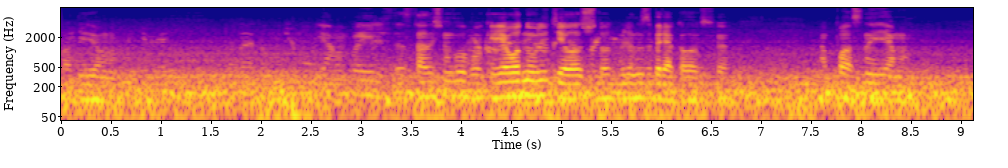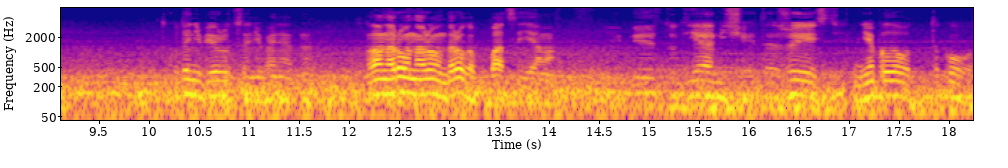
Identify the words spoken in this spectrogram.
Подъемы. Ямы появились достаточно глубокие. Я в одну влетела, что блин, забрякало все. Опасные ямы. Откуда они берутся, непонятно. Главное, ровно-ровно дорога, бац, и яма. Пипец, тут ямище, это жесть. Не было вот такого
